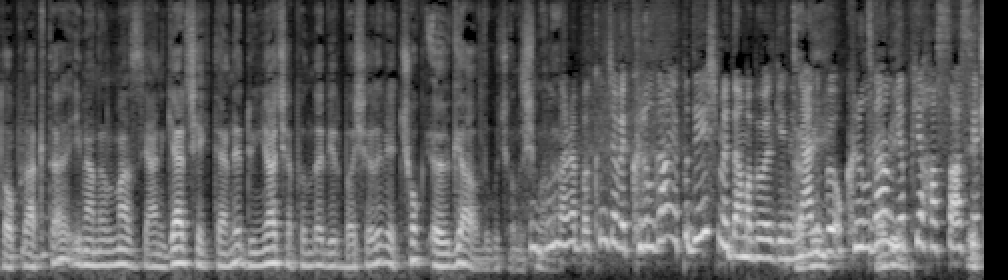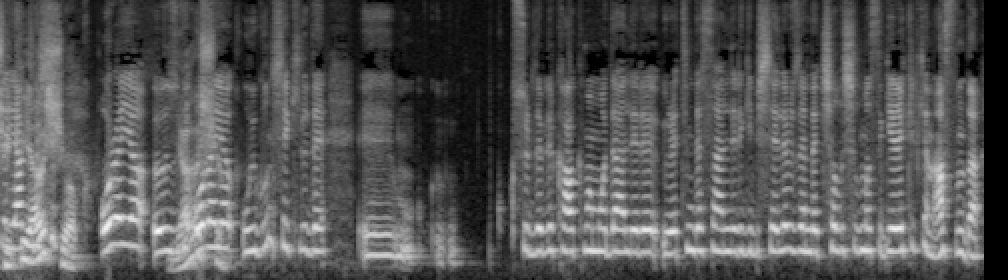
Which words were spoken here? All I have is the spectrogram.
Toprakta inanılmaz yani gerçekten de dünya çapında bir başarı ve çok övgü aldı bu çalışmalar. Şimdi bunlara bakınca ve kırılgan yapı değişmedi ama bölgenin. Tabii, yani o kırılgan tabii. yapıya hassasiyetle e yaklaşıp yok. oraya özgü, yağış oraya yok. uygun şekilde e, sürdürülebilir kalkınma modelleri, üretim desenleri gibi şeyler üzerinde çalışılması gerekirken aslında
